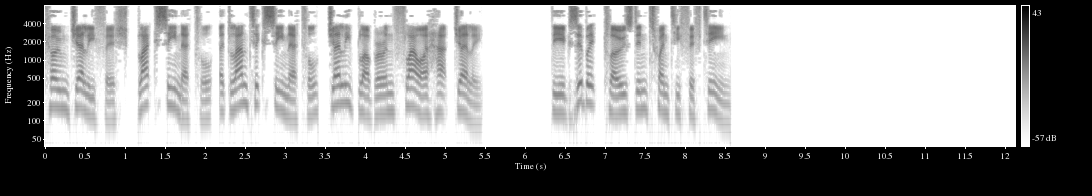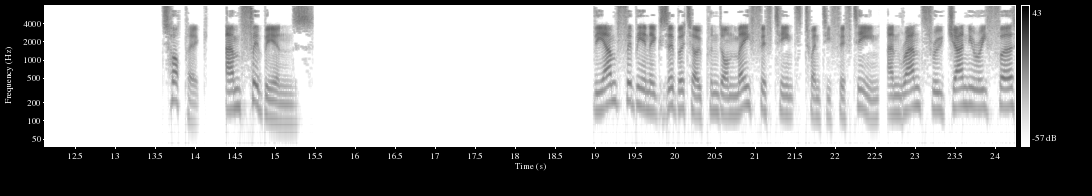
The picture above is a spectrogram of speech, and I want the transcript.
comb jellyfish, black sea nettle, Atlantic sea nettle, jelly blubber and flower hat jelly. The exhibit closed in 2015. Topic: Amphibians. The amphibian exhibit opened on May 15, 2015, and ran through January 1,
